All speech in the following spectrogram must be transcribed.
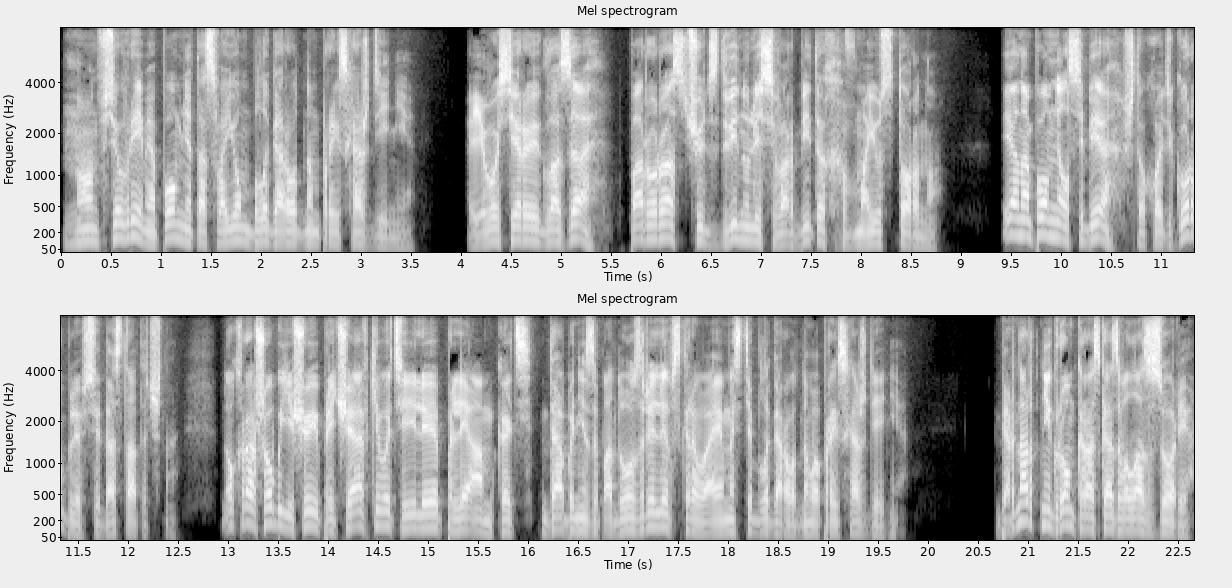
Но он все время помнит о своем благородном происхождении. Его серые глаза пару раз чуть сдвинулись в орбитах в мою сторону. Я напомнил себе, что хоть горблюсь и достаточно, но хорошо бы еще и причавкивать или плямкать, дабы не заподозрили в скрываемости благородного происхождения. Бернард негромко рассказывал о Зоре,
